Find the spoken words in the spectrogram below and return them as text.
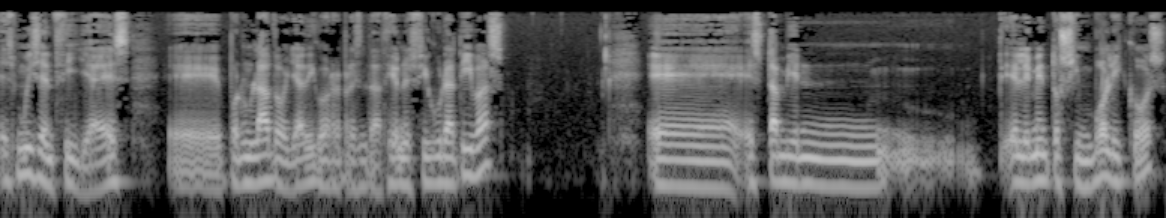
es, muy sencilla. Es, por un lado, ya digo, representaciones figurativas, eh, es también elementos simbólicos,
